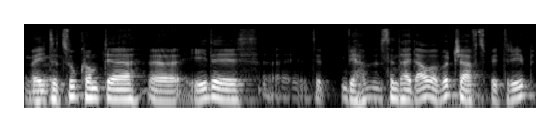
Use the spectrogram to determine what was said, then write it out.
Weil mhm. dazu kommt der äh, Ede, äh, wir sind halt auch ein Wirtschaftsbetrieb.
